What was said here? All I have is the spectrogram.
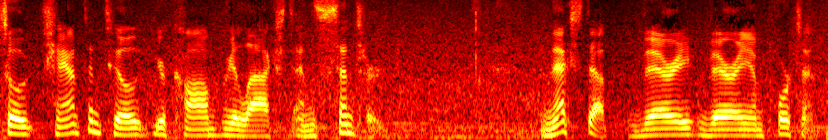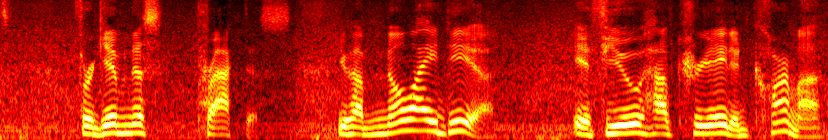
So chant until you're calm, relaxed, and centered. Next step, very, very important. Forgiveness practice. You have no idea if you have created karma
